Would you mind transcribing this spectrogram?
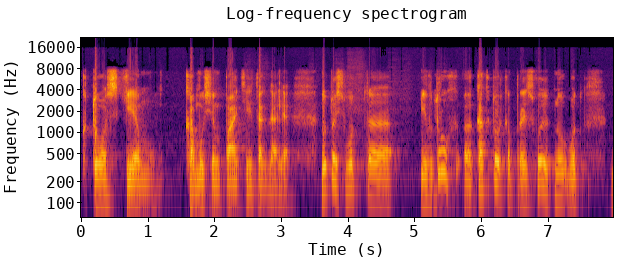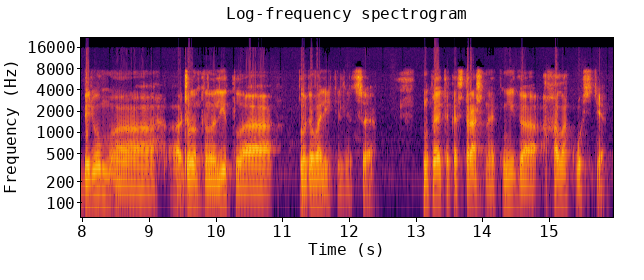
кто с кем, кому симпатии и так далее. Ну, то есть вот э, и вдруг, э, как только происходит, ну вот берем Джонатана Литла «Благоволительница». Ну, понимаете, такая страшная книга о Холокосте –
